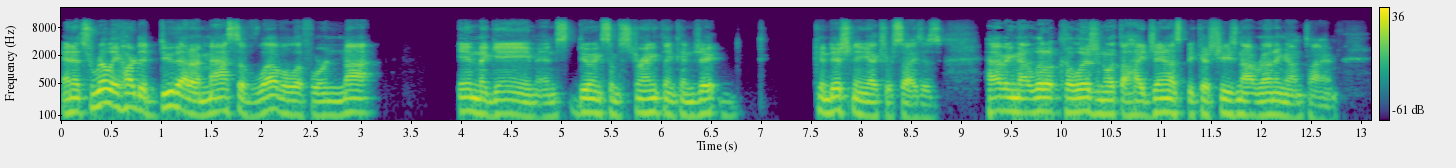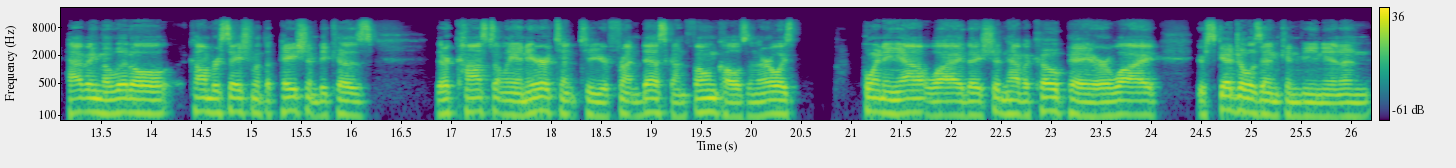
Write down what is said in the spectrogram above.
And it's really hard to do that at a massive level if we're not in the game and doing some strength and conditioning exercises, having that little collision with the hygienist because she's not running on time, having the little conversation with the patient because they're constantly an irritant to your front desk on phone calls and they're always pointing out why they shouldn't have a copay or why your schedule is inconvenient and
